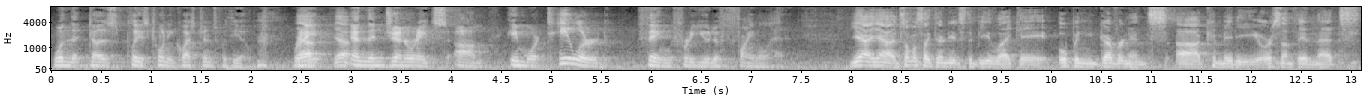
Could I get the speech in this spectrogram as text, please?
one that does plays twenty questions with you, Yeah, right? yeah. And then generates um, a more tailored thing for you to final edit. Yeah, yeah. It's almost like there needs to be like a open governance uh, committee or something that's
